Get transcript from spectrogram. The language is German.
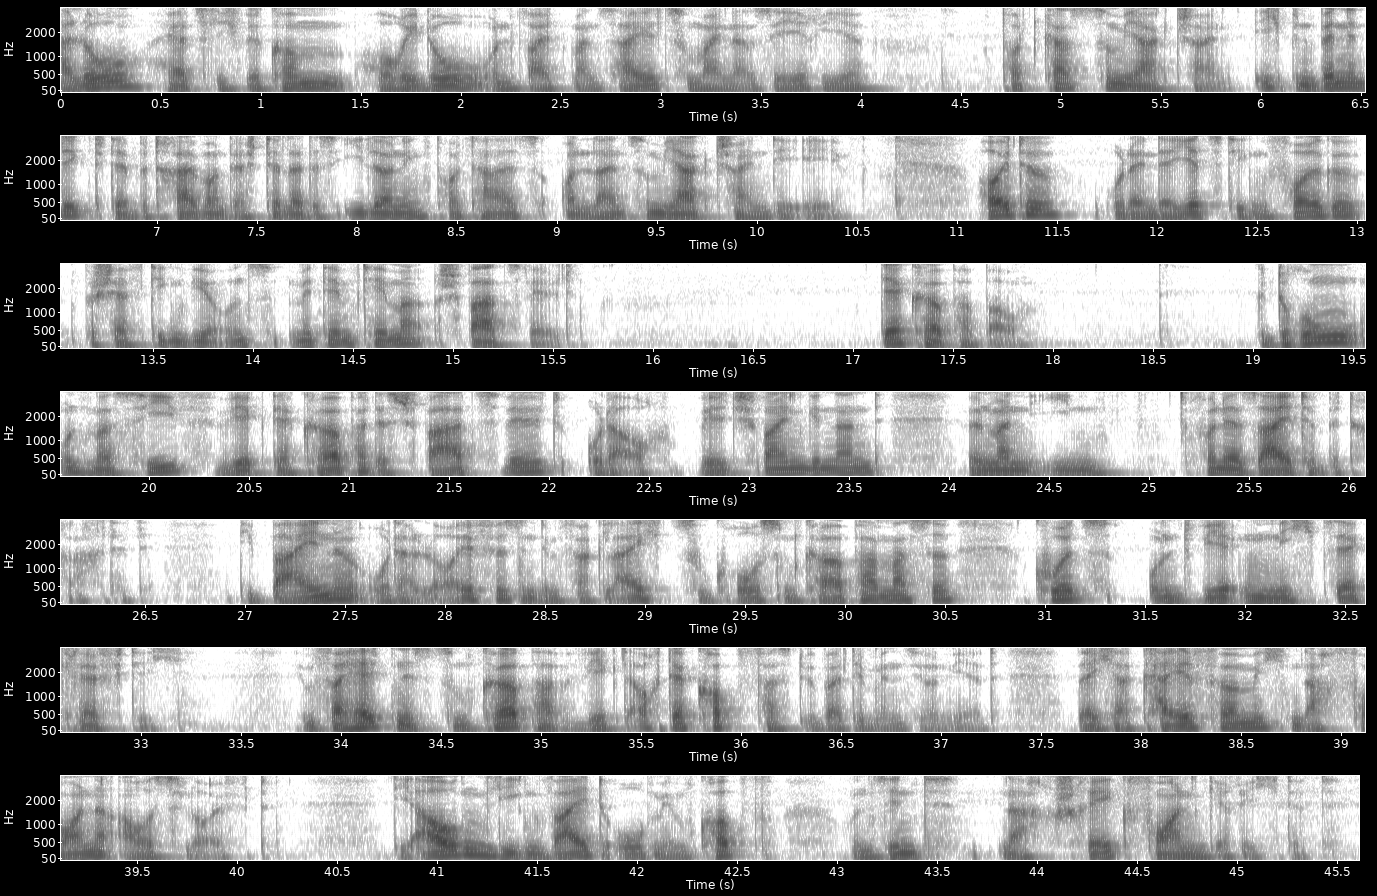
Hallo, herzlich willkommen, Horrido und Waldmannsheil zu meiner Serie Podcast zum Jagdschein. Ich bin Benedikt, der Betreiber und Ersteller des E-Learning-Portals online zum Jagdschein.de. Heute oder in der jetzigen Folge beschäftigen wir uns mit dem Thema Schwarzwild. Der Körperbau. Gedrungen und massiv wirkt der Körper des Schwarzwild oder auch Wildschwein genannt, wenn man ihn von der Seite betrachtet. Die Beine oder Läufe sind im Vergleich zu großen Körpermasse kurz und wirken nicht sehr kräftig. Im Verhältnis zum Körper wirkt auch der Kopf fast überdimensioniert, welcher keilförmig nach vorne ausläuft. Die Augen liegen weit oben im Kopf und sind nach schräg vorn gerichtet.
